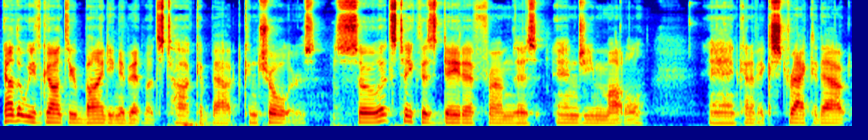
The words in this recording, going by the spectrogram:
Now that we've gone through binding a bit, let's talk about controllers. So let's take this data from this ng model and kind of extract it out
